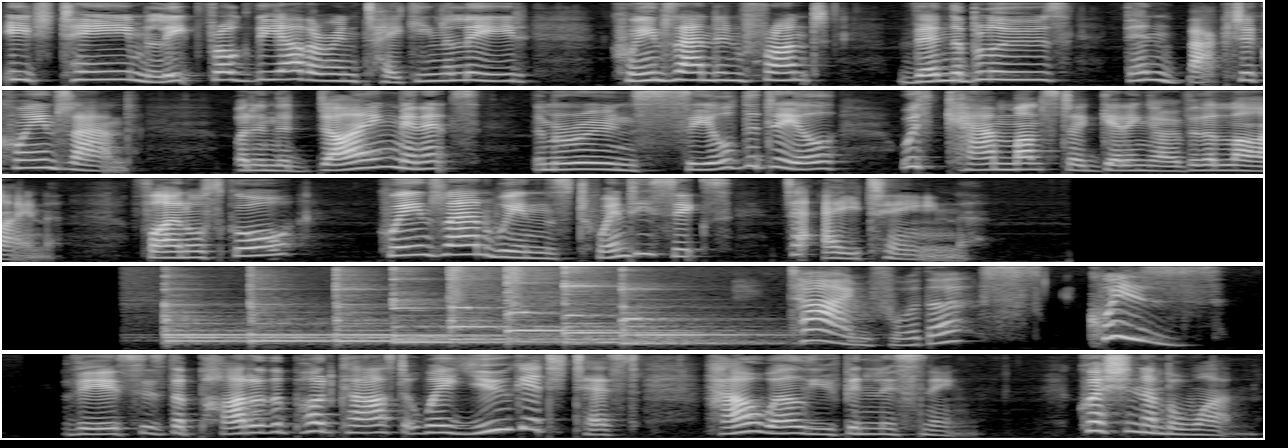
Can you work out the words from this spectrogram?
Each team leapfrogged the other in taking the lead, Queensland in front, then the Blues, then back to Queensland. But in the dying minutes, the Maroons sealed the deal with Cam Munster getting over the line. Final score Queensland wins 26 to 18. Time for the quiz. This is the part of the podcast where you get to test how well you've been listening. Question number one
